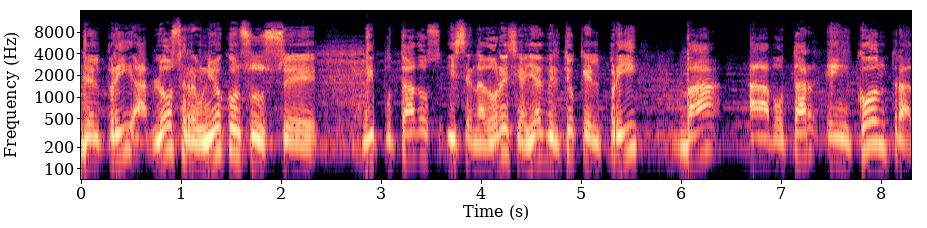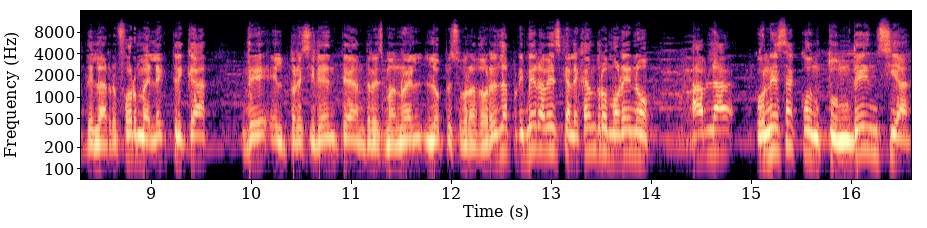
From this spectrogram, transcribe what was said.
del PRI, habló, se reunió con sus eh, diputados y senadores y allá advirtió que el PRI va a votar en contra de la reforma eléctrica del presidente Andrés Manuel López Obrador. Es la primera vez que Alejandro Moreno habla con esa contundencia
